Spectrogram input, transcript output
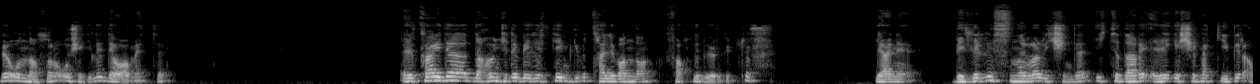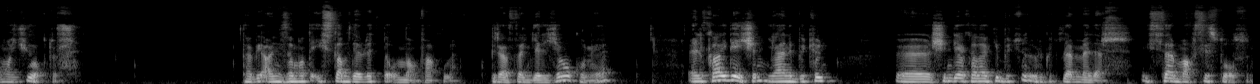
Ve ondan sonra o şekilde devam etti. El-Kaide daha önce de belirttiğim gibi Taliban'dan farklı bir örgüttür. Yani belirli sınırlar içinde iktidarı ele geçirmek gibi bir amacı yoktur. Tabi aynı zamanda İslam devleti de ondan farklı. Birazdan geleceğim o konuya. El-Kaide için yani bütün e, şimdiye kadarki bütün örgütlenmeler ister Marksist olsun,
